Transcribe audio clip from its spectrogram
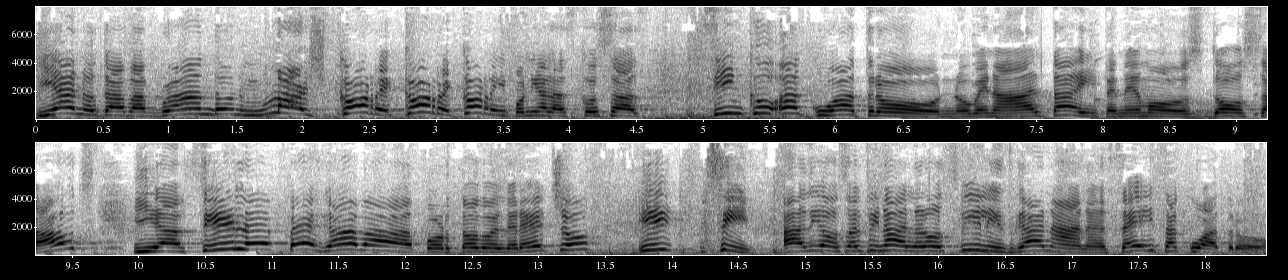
Y anotaba Brandon Marsh. Corre, corre, corre. Y ponía las cosas 5 a 4. Novena alta y tenemos dos outs. Y así le pegaba por todo el derecho. Y sí, adiós. Al final los Phillies ganan 6 a 4.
